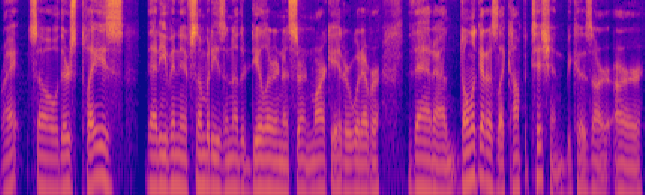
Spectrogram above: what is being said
right? So there's plays that even if somebody's another dealer in a certain market or whatever, that uh, don't look at us like competition because our our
